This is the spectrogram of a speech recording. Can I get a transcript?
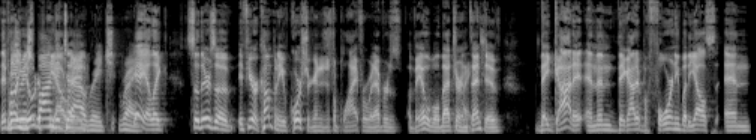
they probably they responded the outrage. to outrage. Right. Yeah, yeah. Like so, there's a if you're a company, of course you're going to just apply for whatever's available. That's your incentive. They got it, and then they got it before anybody else, and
